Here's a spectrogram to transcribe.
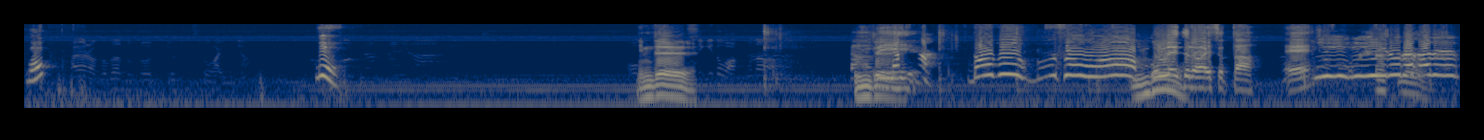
네? 하율아, 그보다 너, 너 여기 들어가 있냐? 네. 어, 님들. 시기도 왔구나. 님들 나비 너무 무서워. 몰래 들어와 있었다. 에? 이, 이러다가는.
